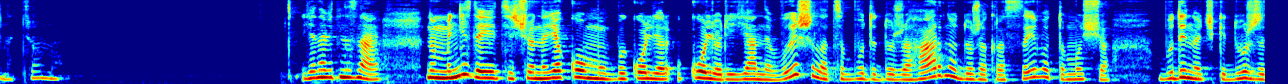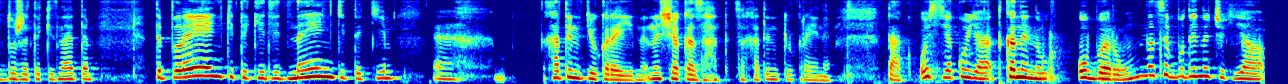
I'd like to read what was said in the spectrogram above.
на цьому. Я навіть не знаю. Ну, мені здається, що на якому би кольорі я не вишила, це буде дуже гарно, дуже красиво, тому що будиночки дуже-дуже такі, знаєте, тепленькі, такі рідненькі, такі е, хатинки України. Ну, що казати, це хатинки України. Так, ось яку я тканину оберу на цей будиночок, я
